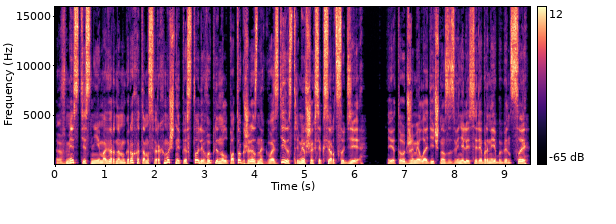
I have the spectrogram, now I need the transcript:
Вместе с неимоверным грохотом сверхмощный пистоль выплюнул поток железных гвоздей, устремившихся к сердцу Ди. И тут же мелодично зазвенели серебряные бубенцы,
